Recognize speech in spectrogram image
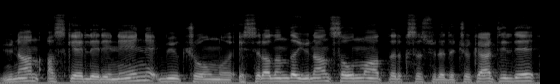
Yunan askerlerinin büyük çoğunluğu esir alındı. Yunan savunma hatları kısa sürede çökertildi.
